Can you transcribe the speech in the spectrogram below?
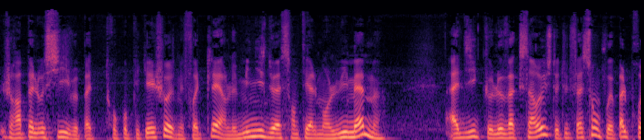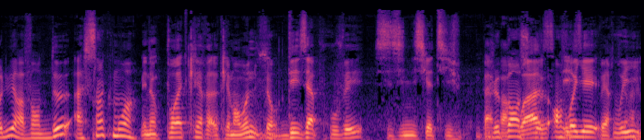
je rappelle aussi, je ne veux pas trop compliquer les choses, mais il faut être clair, le ministre de la Santé allemand lui-même a dit que le vaccin russe, de toute façon, on ne pouvait pas le produire avant deux à cinq mois. Mais donc, pour être clair, Clément Beaune, vous désapprouvez ces initiatives Je pense qu'envoyer, oui,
